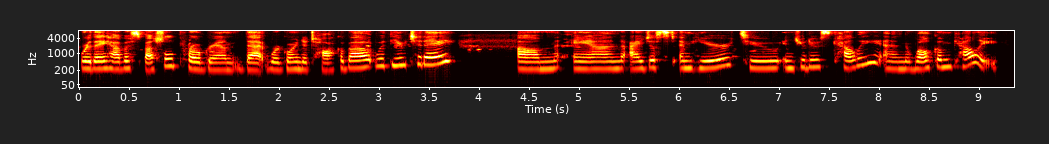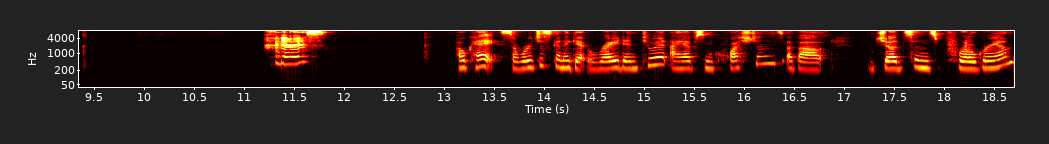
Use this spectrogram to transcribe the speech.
where they have a special program that we're going to talk about with you today. Um, and I just am here to introduce Kelly and welcome Kelly. Hi, guys. Okay, so we're just going to get right into it. I have some questions about Judson's program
